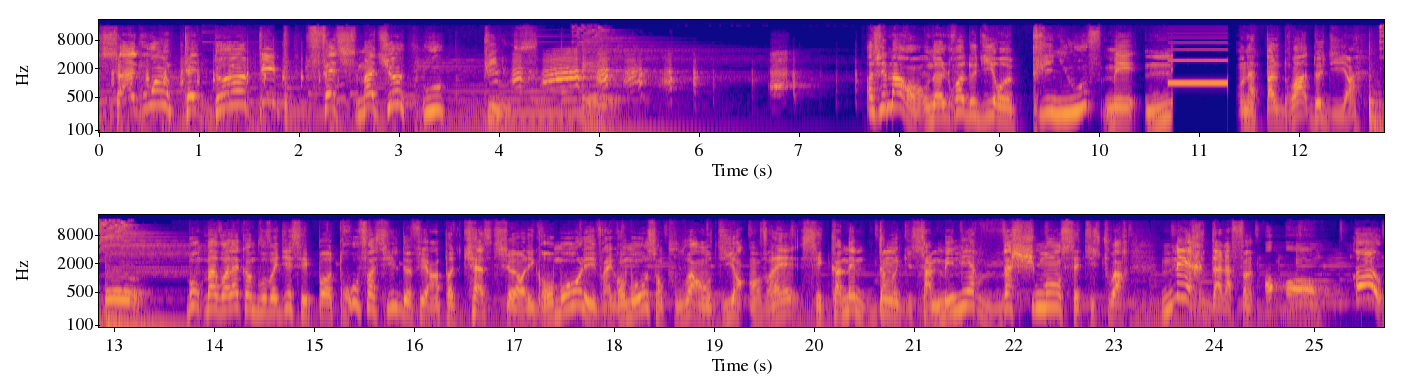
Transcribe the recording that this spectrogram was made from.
sagouin, tête de pipe, fesse Mathieu ou pignouf. Ah c'est marrant, on a le droit de dire euh, pignouf, mais on n'a pas le droit de le dire. Bon, bah voilà, comme vous voyez, c'est pas trop facile de faire un podcast sur les gros mots, les vrais gros mots, sans pouvoir en dire en vrai. C'est quand même dingue. Ça m'énerve vachement, cette histoire. Merde à la fin. Oh oh Oh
